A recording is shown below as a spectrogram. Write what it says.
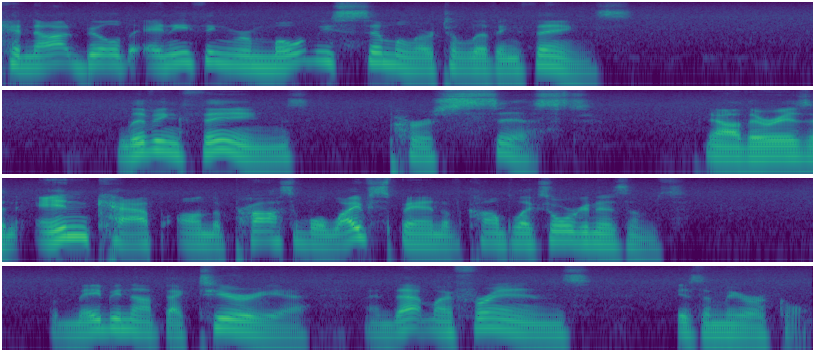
cannot build anything remotely similar to living things. Living things persist. Now, there is an end cap on the possible lifespan of complex organisms, but maybe not bacteria, and that, my friends, is a miracle.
